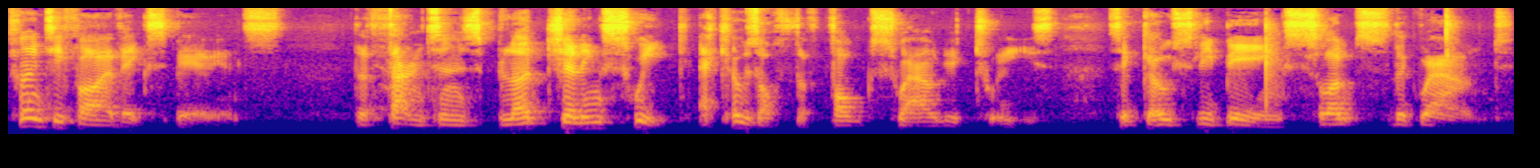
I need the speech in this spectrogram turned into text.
25 experience. The phantom's blood chilling squeak echoes off the fog shrouded trees as a ghostly being slumps to the ground.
